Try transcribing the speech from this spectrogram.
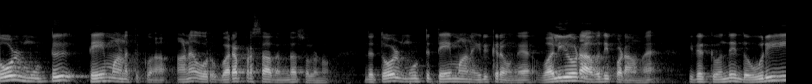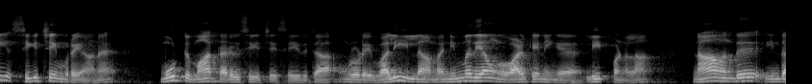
தோல் மூட்டு தேய்மானத்துக்கு ஆன ஒரு வரப்பிரசாதம் தான் சொல்லணும். இந்த தோல் மூட்டு தேய்மானம் இருக்கிறவங்க வலியோடு அவதிப்படாமல் இதற்கு வந்து இந்த உரிய சிகிச்சை முறையான மூட்டு மாற்று அறுவை சிகிச்சை செய்துட்டா உங்களுடைய வலி இல்லாமல் நிம்மதியாக உங்கள் வாழ்க்கையை நீங்கள் லீட் பண்ணலாம். நான் வந்து இந்த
